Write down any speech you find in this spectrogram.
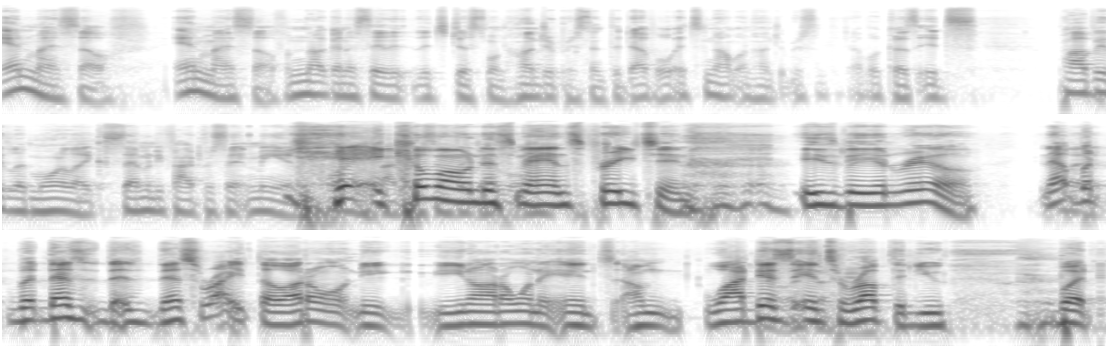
and myself and myself. I'm not gonna say that it's just 100% the devil. It's not 100% the devil because it's probably more like 75% me. And Yeah, come on, this man's preaching. He's being real. No, but But- but that's that's, that's right though. I don't want you know I don't want to. Int- um, well, I just okay. interrupted you, but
